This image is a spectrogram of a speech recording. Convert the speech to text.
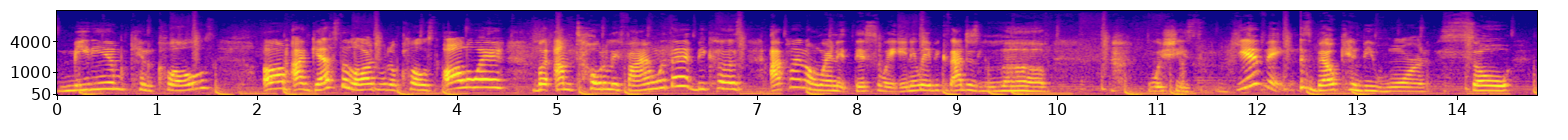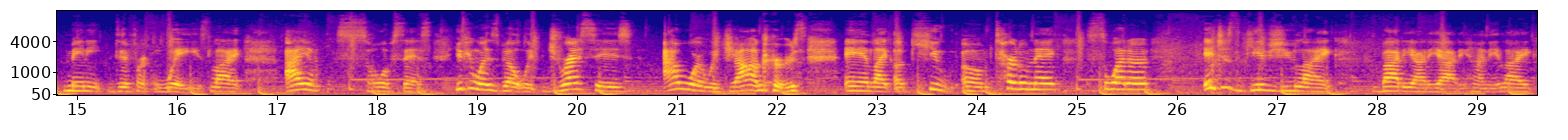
medium can close. Um i guess the large would have closed all the way but i'm totally fine with that because i plan on wearing it this way anyway because i just love what she's giving. This belt can be worn so many different ways. Like i am so obsessed. You can wear this belt with dresses. I wore it with joggers and like a cute um turtleneck sweater. It just gives you like body yaddy yaddy honey. Like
